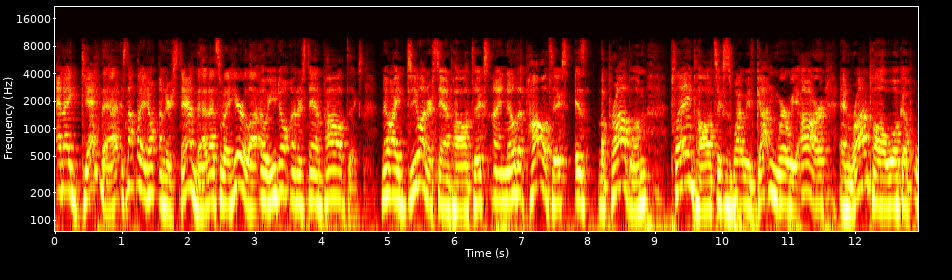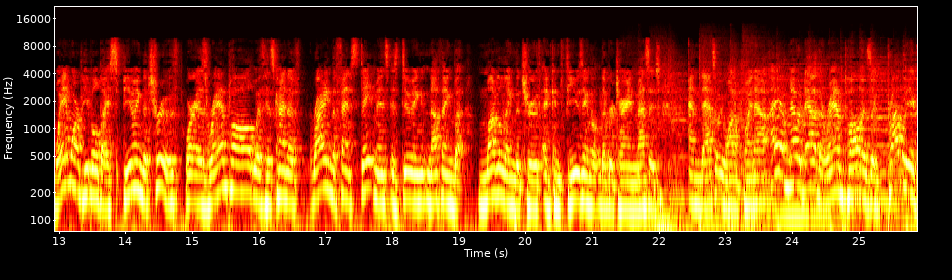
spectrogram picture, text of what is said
And I get that. It's not that I don't understand that. That's what I hear a lot. Oh, you don't understand politics. No, I do understand politics. I know that politics is the problem. Playing politics is why we've gotten where we are. And Ron Paul woke up way more people by spewing the truth, whereas Rand Paul, with his kind of riding the fence statements, is doing nothing but muddling the truth and confusing the libertarian message. And that's what we want to point out. I have no doubt that Rand Paul is a, probably a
